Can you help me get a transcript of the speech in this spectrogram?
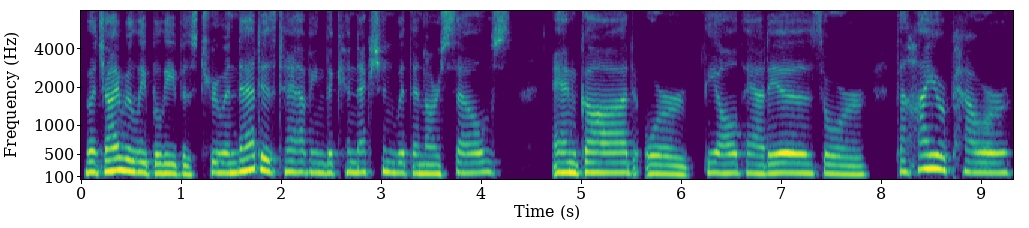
which I really believe is true. And that is to having the connection within ourselves and God or the all that is or the higher power,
